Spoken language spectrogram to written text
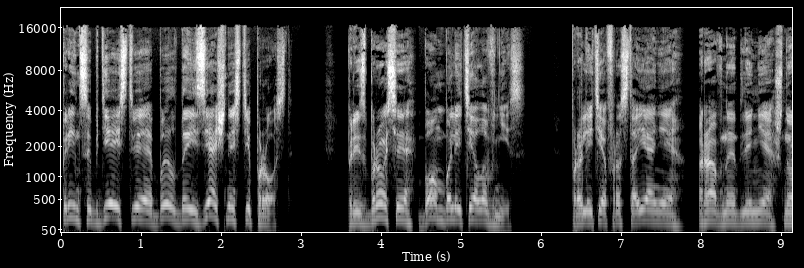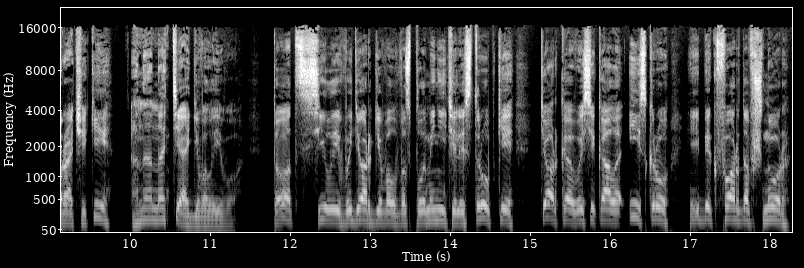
Принцип действия был до изящности прост. При сбросе бомба летела вниз. Пролетев расстояние, равное длине шнура чеки, она натягивала его. Тот с силой выдергивал воспламенитель из трубки, терка высекала искру, и Бигфордов шнур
